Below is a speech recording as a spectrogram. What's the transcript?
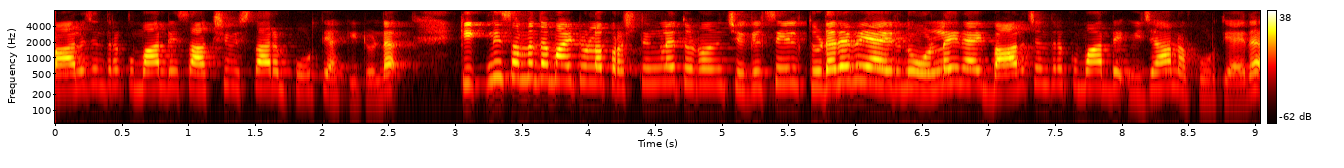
ബാലചന്ദ്രകുമാറിന്റെ സാക്ഷി വിസ്താരം പൂർത്തിയാക്കിയിട്ടുണ്ട്. കിഡ്നി സംബന്ധമായിട്ടുള്ള പ്രശ്നങ്ങളെ തുടർന്ന് ചികിത്സയിൽ തുടരവെയായിരുന്നു ഓൺലൈനായി ബാലചന്ദ്രകുമാറിന്റെ വിചാരണ പൂർത്തിയായത്.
